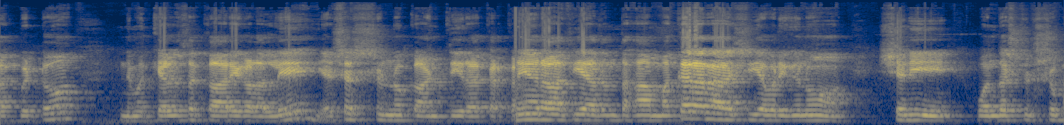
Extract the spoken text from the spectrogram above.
ಆಗಿಬಿಟ್ಟು ನಿಮ್ಮ ಕೆಲಸ ಕಾರ್ಯಗಳಲ್ಲಿ ಯಶಸ್ಸನ್ನು ಕಾಣ್ತೀರಾ? ಕರ್ಕಣೆಯ ರಾಶಿಯಾದಂತಹ ಮಕರ ರಾಶಿಯವರಿಗೂ ಶನಿ ಒಂದಷ್ಟು ಶುಭ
